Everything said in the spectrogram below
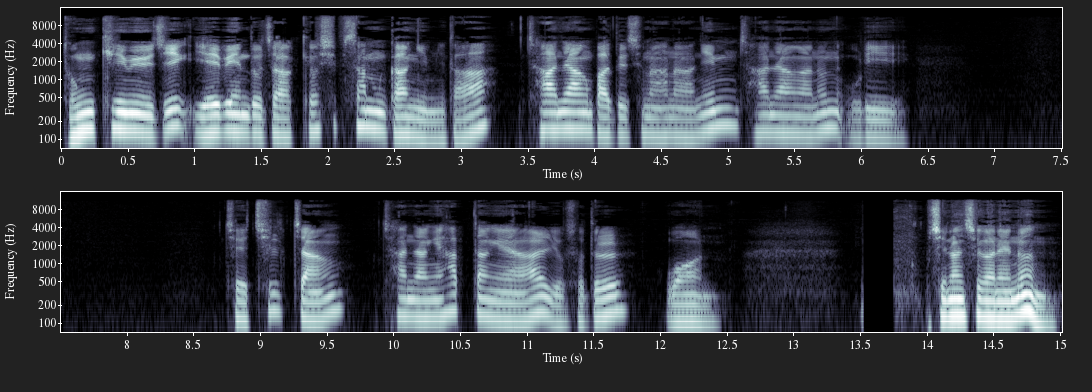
동키뮤직 예배인도자학교 13강입니다. 찬양 받으시는 하나님, 찬양하는 우리 제7장 찬양에 합당해야 할 요소들 1 지난 시간에는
